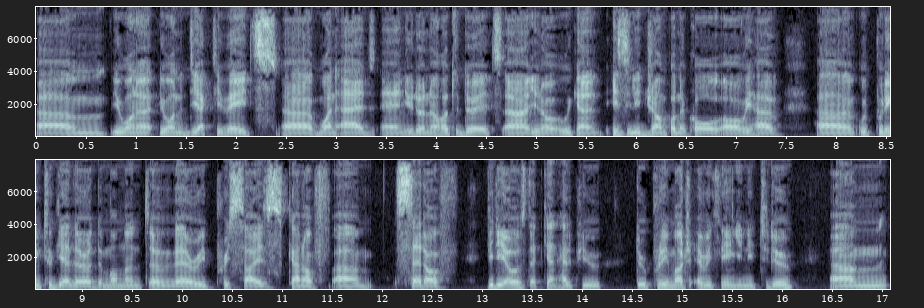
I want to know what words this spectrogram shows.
um, you want to you want to deactivate uh, one ad and you don't know how to do it, uh, you know, we can easily jump on a call or we have, we're putting together at the moment a very precise kind of um, set of videos that can help you do pretty much everything you need to do. Um,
